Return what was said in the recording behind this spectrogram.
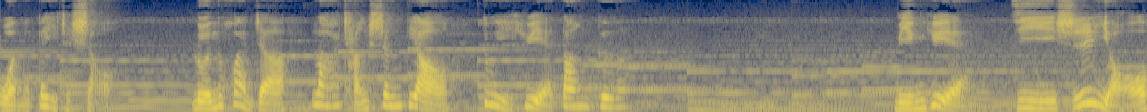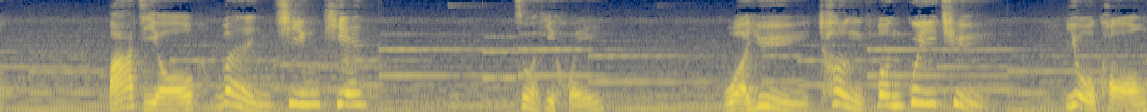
我们背着手，轮换着拉长声调对月当歌。明月几时有？把酒问青天。做一回。我欲乘风归去，又恐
